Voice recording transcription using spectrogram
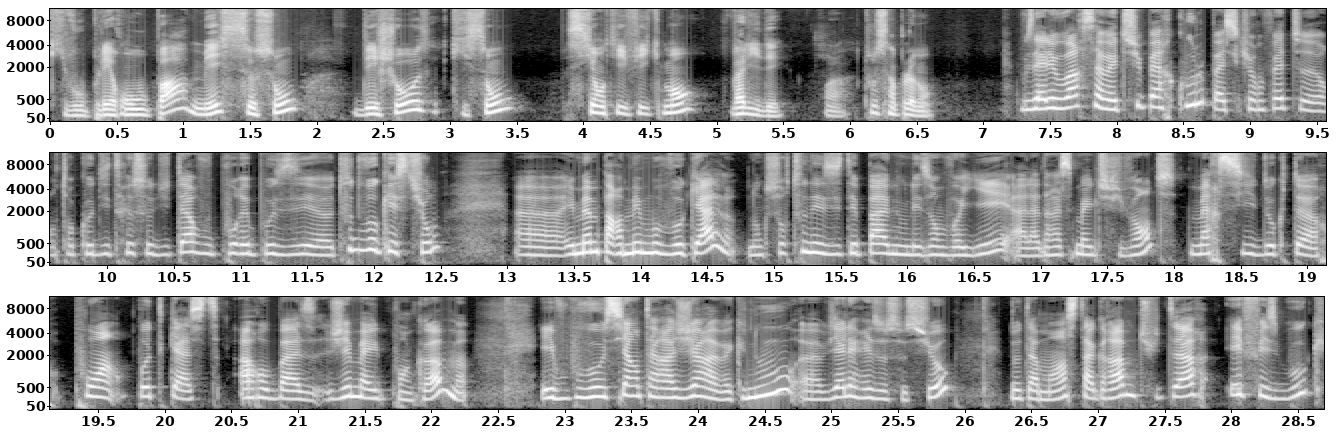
qui vous plairont ou pas, mais ce sont des choses qui sont scientifiquement validées. Voilà, tout simplement. Vous allez voir, ça va être super cool parce qu'en fait, euh, en tant qu'auditrice auditeur, vous pourrez poser euh, toutes vos questions euh, et même par mémo vocal. Donc surtout, n'hésitez pas à nous les envoyer à l'adresse mail suivante merci docteur.podcast@gmail.com et vous pouvez aussi interagir avec nous via les réseaux sociaux notamment Instagram, Twitter et Facebook.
